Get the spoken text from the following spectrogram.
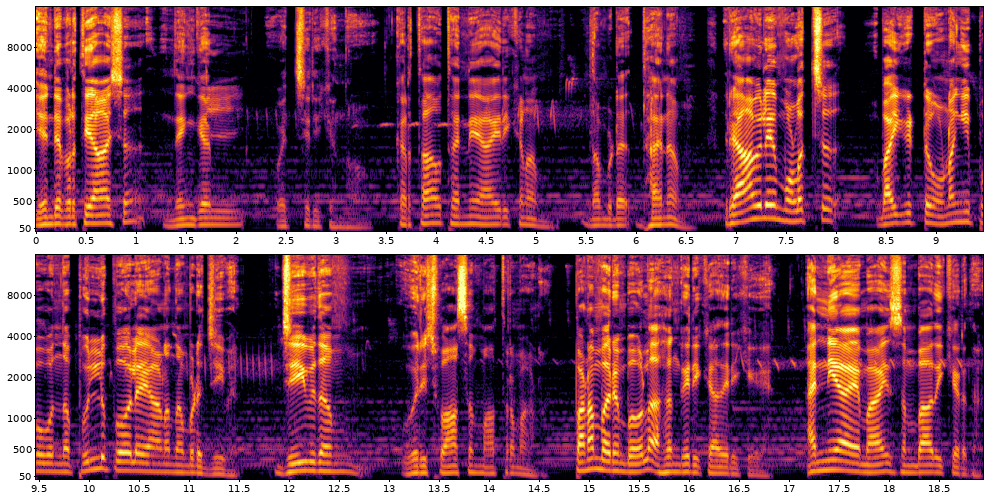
എന്റെ പ്രത്യാശ നിങ്ങൾ വച്ചിരിക്കുന്നു. കർത്താവ് തന്നെ ആയിരിക്കണം നമ്മുടെ ധനം. രാവിലെ മുളച്ച് വൈകിട്ട് ഉണങ്ങിപ്പോകുന്ന പുല്ല് പോലെയാണ് നമ്മുടെ ജീവൻ. ജീവിതം ഒരു ശ്വാസം മാത്രമാണ്. പണം വരുമ്പോൾ അഹങ്കരിക്കാതിരിക്കുക. അന്യായമായി സമ്പാദിക്കരുത്.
